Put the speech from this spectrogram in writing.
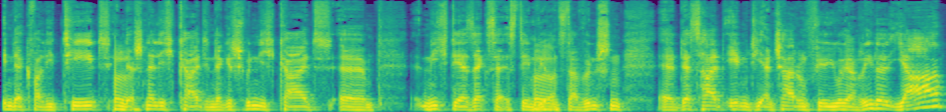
in der Qualität, in hm. der Schnelligkeit, in der Geschwindigkeit äh, nicht der Sechser ist, den hm. wir uns da wünschen. Äh, deshalb eben die Entscheidung für Julian Riedel. Ja,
